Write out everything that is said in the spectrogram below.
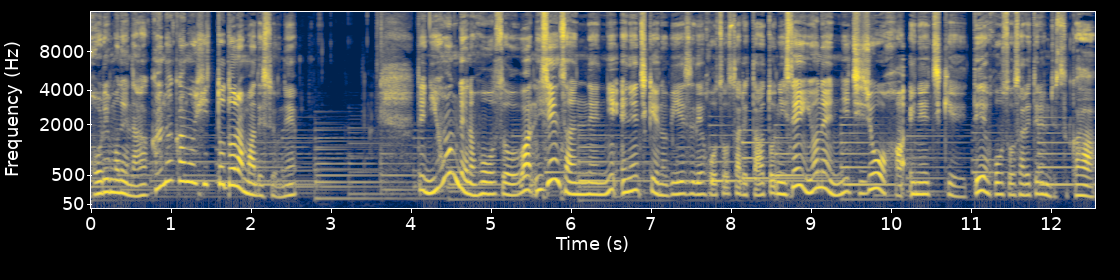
これもねなかなかのヒットドラマですよね。で日本での放送は2003年に NHK の BS で放送された後2004年に地上波 NHK で放送されてるんですが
